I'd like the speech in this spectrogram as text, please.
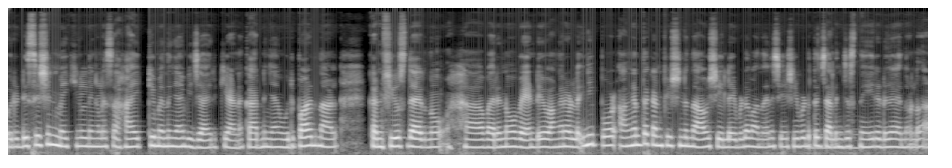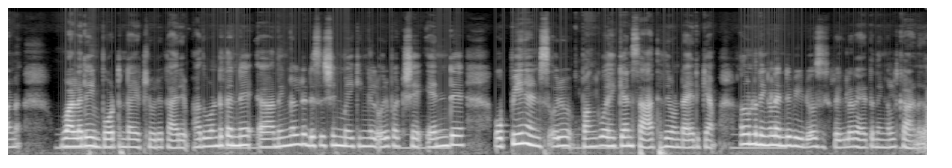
ഒരു ഡിസിഷൻ മേക്കിങ്ങിൽ നിങ്ങളെ സഹായിക്കുമെന്ന് ഞാൻ വിചാരിക്കുകയാണ്. കാരണം ഞാൻ ഒരുപാട് നാൾ കൺഫ്യൂസ്ഡ് ആയിരുന്നു. വരണോ വേണ്ടയോ അങ്ങനെയുള്ള ഇനിയിപ്പോൾ അങ്ങനത്തെ കൺഫ്യൂഷന്റെ ഒന്നും ആവശ്യമില്ല. ഇവിടെ വന്നതിന് ശേഷം ഇവിടുത്തെ ചലഞ്ചസ് നേരിടുക എന്നുള്ളതാണ് വളരെ ഇമ്പോർട്ടന്റ് ആയിട്ടുള്ള ഒരു കാര്യം. അതുകൊണ്ട് തന്നെ നിങ്ങളുടെ ഡിസിഷൻ മേക്കിങ്ങിൽ ഒരു പക്ഷേ എന്റെ ഒപ്പീനിയൻസ് ഒരു പങ്കുവഹിക്കാൻ സാധ്യതയുണ്ടായിരിക്കാം അതുകൊണ്ട് നിങ്ങൾ എന്റെ വീഡിയോസ് റെഗുലറായിട്ട് നിങ്ങൾ കാണുക.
